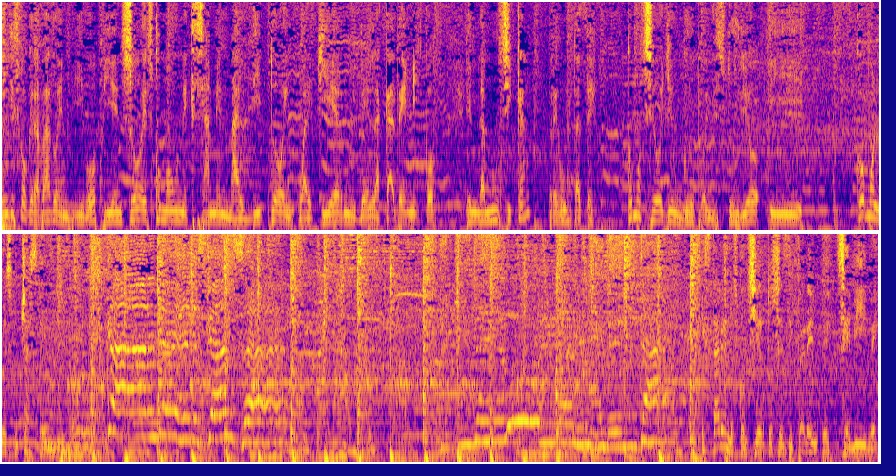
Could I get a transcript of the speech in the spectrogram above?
Un disco grabado en vivo, pienso, es como un examen maldito en cualquier nivel académico. En la música, pregúntate, ¿cómo se oye un grupo en estudio y cómo lo escuchaste en vivo? Estar en los conciertos es diferente, se vive.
